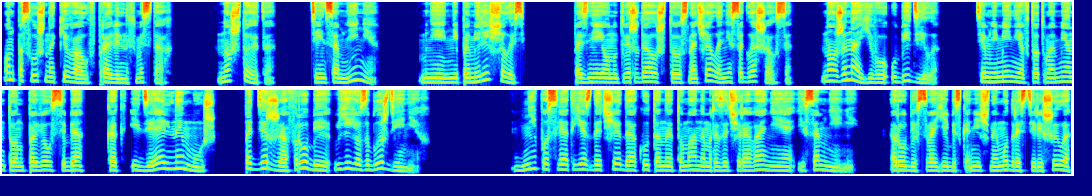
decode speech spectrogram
Он послушно кивал в правильных местах. Но что это? Тень сомнения? Мне не померещилось? Позднее он утверждал, что сначала не соглашался, но жена его убедила. Тем не менее, в тот момент он повел себя как идеальный муж, поддержав Руби в ее заблуждениях. Дни после отъезда Чеда окутаны туманом разочарования и сомнений. Руби в своей бесконечной мудрости решила,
